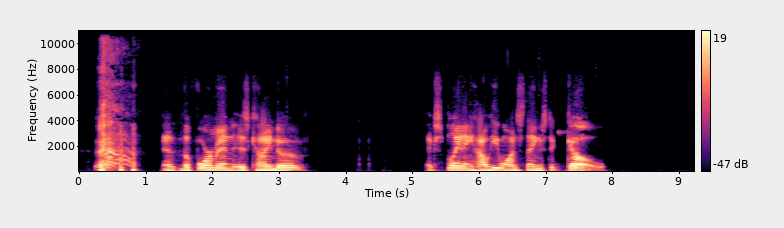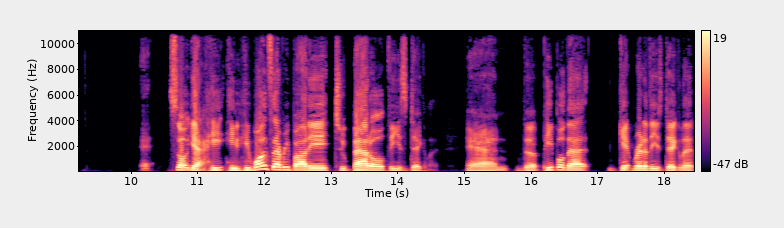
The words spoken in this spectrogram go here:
and the foreman is kind of explaining how he wants things to go. So yeah, he, he he wants everybody to battle these Diglett, and the people that get rid of these Diglett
